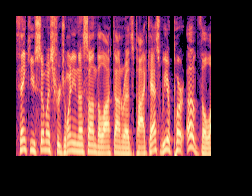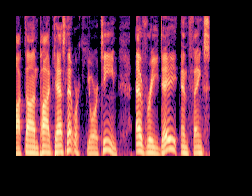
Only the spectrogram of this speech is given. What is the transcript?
Thank you so much for joining us on the Locked On Reds podcast. We are part of the Locked On Podcast Network, your team every day. And thanks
